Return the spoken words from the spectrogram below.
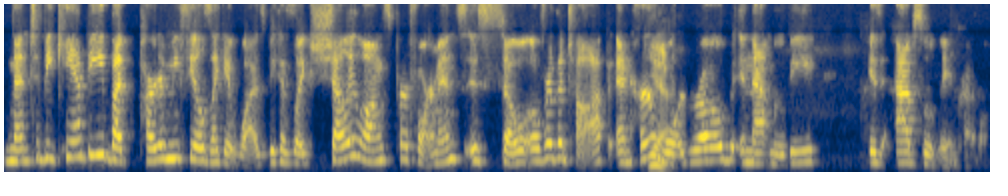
meant to be campy, but part of me feels like it was because like Shelley Long's performance is so over the top, and her Yeah. wardrobe in that movie is absolutely incredible,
